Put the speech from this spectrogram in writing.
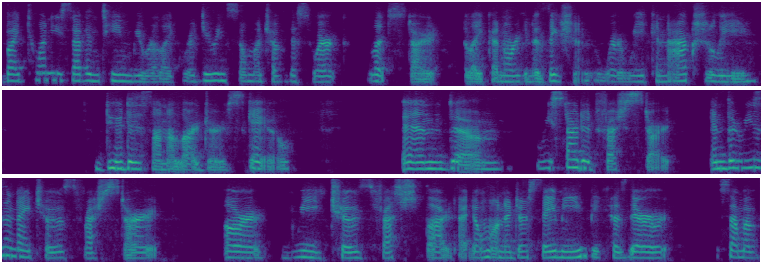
by 2017 we were like we're doing so much of this work. Let's start like an organization where we can actually do this on a larger scale and um, we started Fresh Start. And the reason I chose Fresh Start, or we chose Fresh Start, I don't want to just say me because there are some of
